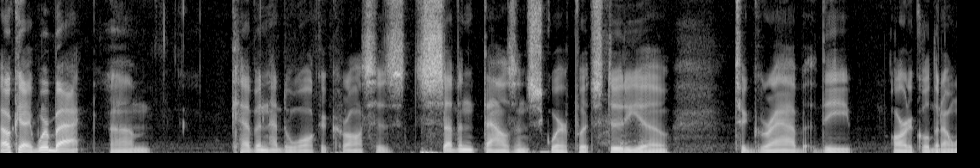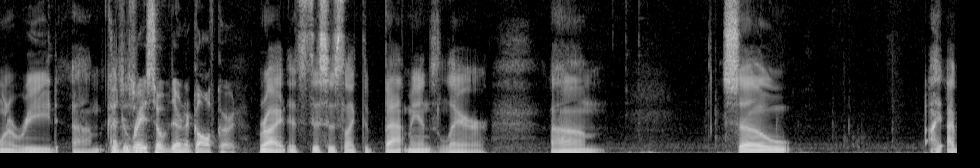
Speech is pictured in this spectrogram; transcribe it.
Okay, we're back. Um, Kevin had to walk across his 7,000 square foot studio to grab the article that I want to read. Um, had to race over there in a golf cart. Right. It's this is like the Batman's lair. Um, so I, I,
